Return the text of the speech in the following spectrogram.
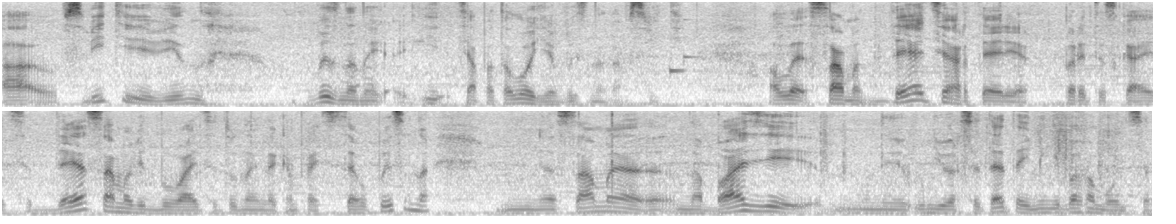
А в світі він визнаний, і ця патологія визнана в світі. Але саме де ця артерія перетискається, де саме відбувається тунельна компресія, це описано саме е, на базі університету імені Богомольця.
